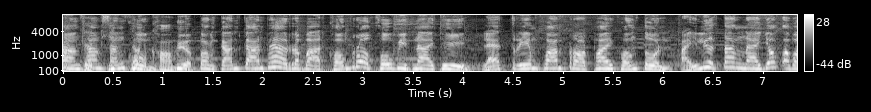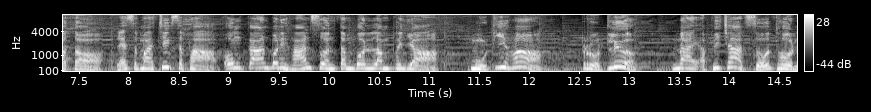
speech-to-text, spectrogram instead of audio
ห่างจากทางสังคม TheTip.com เพื่อป้องกันการแพร่ระบาดของโรคโควิด -19 และเตรียมความปลอดภัยของตน ไปเลือกตั้งนายกอบตและสมาชิกสภาองค์การบริหารส่วนตำบลลำพญาหมู่ที่ 5 โปรดเลือก นายอภิชาติโสธน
